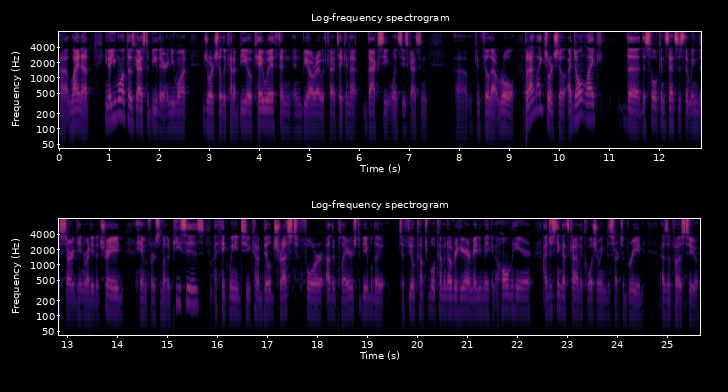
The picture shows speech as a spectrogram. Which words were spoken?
uh, lineup, you know, you want those guys to be there, and you want George Hill to kind of be okay with and, and be all right with kind of taking that back seat once these guys can um, can fill that role. But I like George Hill. I don't like the this whole consensus that we need to start getting ready to trade him for some other pieces. I think we need to kind of build trust for other players to be able to to feel comfortable coming over here and maybe making a home here. I just think that's kind of the culture we need to start to breed as opposed to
